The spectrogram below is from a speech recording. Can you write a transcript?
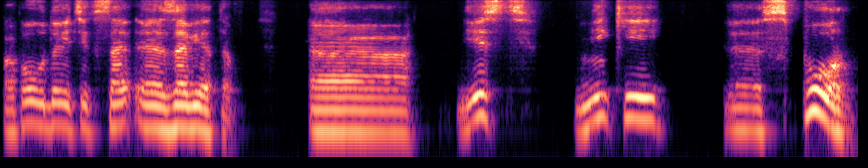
по поводу этих э, заветов. Э, есть некий э, спор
